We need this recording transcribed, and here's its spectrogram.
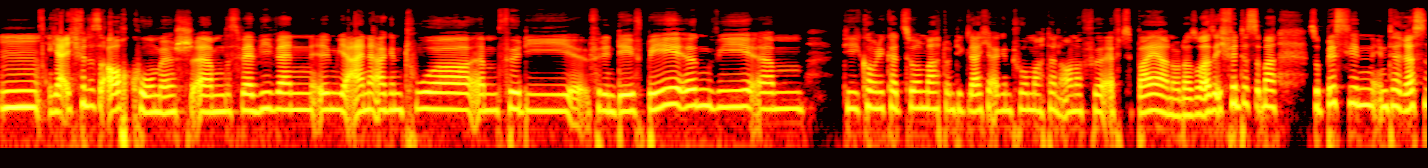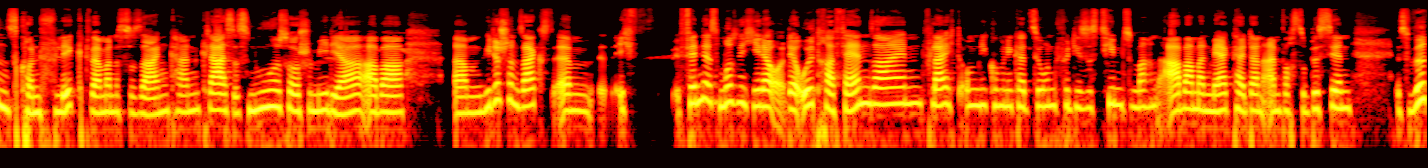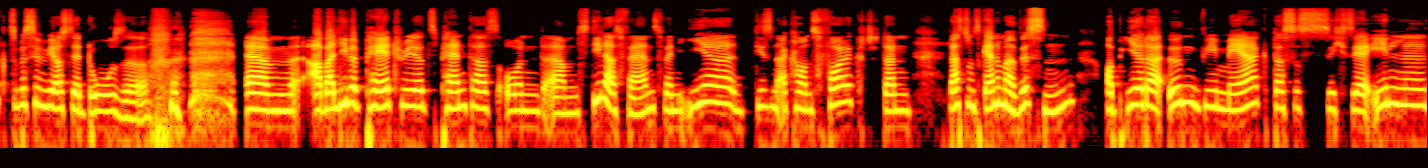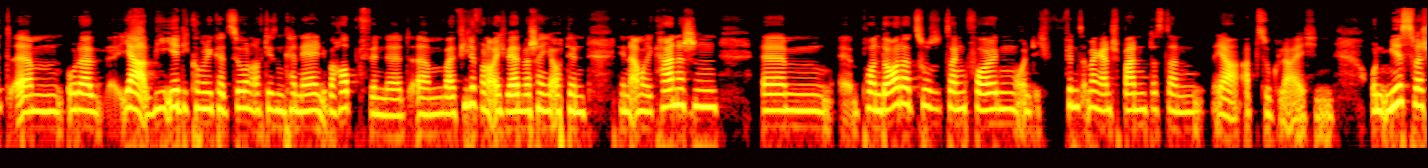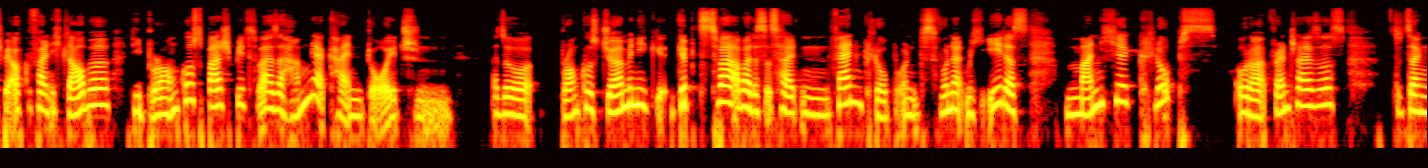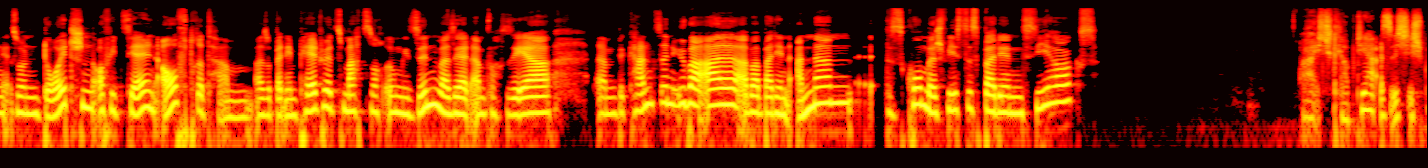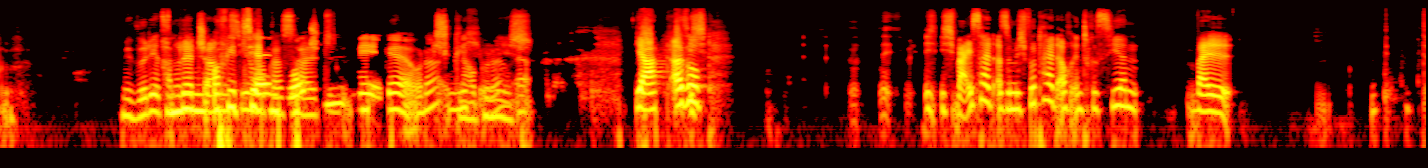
Mm, ja, ich finde es auch komisch. Ähm, das wäre wie wenn irgendwie eine Agentur ähm, für die für den DFB irgendwie ähm, die Kommunikation macht und die gleiche Agentur macht dann auch noch für FC Bayern oder so. Also ich finde das immer so bisschen Interessenskonflikt, wenn man das so sagen kann. Klar, es ist nur Social Media, aber ähm, wie du schon sagst, ähm, ich finde, es muss nicht jeder der Ultra-Fan sein, vielleicht um die Kommunikation für dieses Team zu machen, aber man merkt halt dann einfach so bisschen, es wirkt so bisschen wie aus der Dose. ähm, aber liebe Patriots, Panthers und ähm, Steelers-Fans, wenn ihr diesen Accounts folgt, dann lasst uns gerne mal wissen, ob ihr da irgendwie merkt, dass es sich sehr ähnelt ähm, oder ja, wie ihr die Kommunikation auf diesen Kanälen überhaupt findet. Ähm, weil viele von euch werden wahrscheinlich auch den, den amerikanischen ähm, Pendant dazu sozusagen folgen und ich finde es immer ganz spannend, das dann ja abzugleichen. Und mir ist zum Beispiel aufgefallen, ich glaube, die Broncos beispielsweise haben ja keinen Deutschen. Also Broncos Germany gibt's zwar, aber das ist halt ein Fanclub und es wundert mich eh, dass manche Clubs oder Franchises sozusagen so einen deutschen offiziellen Auftritt haben. Also bei den Patriots macht es noch irgendwie Sinn, weil sie halt einfach sehr ähm, bekannt sind überall, aber bei den anderen, das ist komisch. Wie ist das bei den Seahawks? Oh, ich glaube, die, also ich, ich, mir würde jetzt haben nur der offiziellen Seahawks halt. Nee, gell, oder? Ich glaube nicht. nicht. Ja. ja. also ich, ich, ich weiß halt, also mich würde halt auch interessieren, weil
